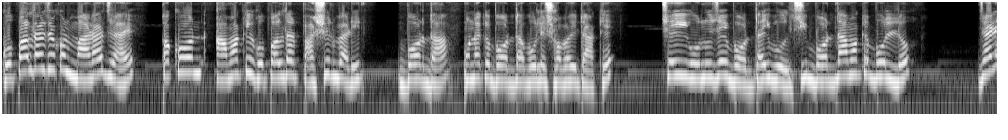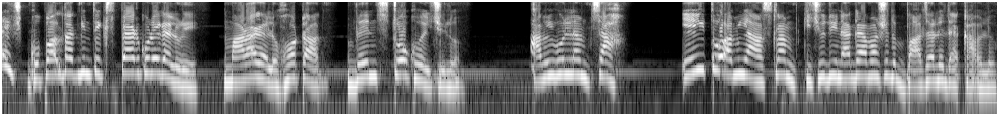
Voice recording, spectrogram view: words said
গোপালদা যখন মারা যায়, তখন আমাকে গোপালদার পাশের বাড়ির বর্দা, ওনাকে বর্দা বলে সবাই ডাকে। সেই অনুযায়ী বর্দাই বলছি। বর্দা আমাকে বলল, জানিস, গোপালদা কিন্তু এক্সপায়ার করে গেল রে। মারা গেল, হঠাৎ। ব্রেন স্ট্রোক হয়েছিল। আমি বললাম, চাহ এই তো আমি আসলাম। কিছুদিন আগে আমার সাথে বাজারে দেখা হলো।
